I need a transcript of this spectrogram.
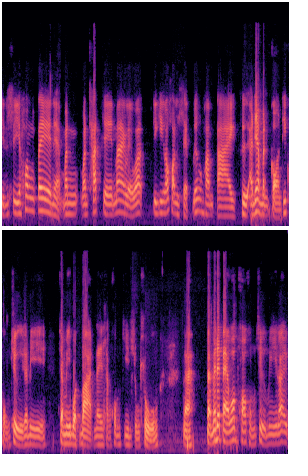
ฉินซีฮ่องเต้เนี่ยมันมันชัดเจนมากเลยว่า จริงๆแล้ว concept เรื่องความตาย คืออันเนี้ยมันก่อนที่ขงจื๊อจะมีจะมีบทบาทในสังคมจีนสูงๆนะ แต่ไม่ได้แปลว่าพอขงจื๊อมีแล้วไอ้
